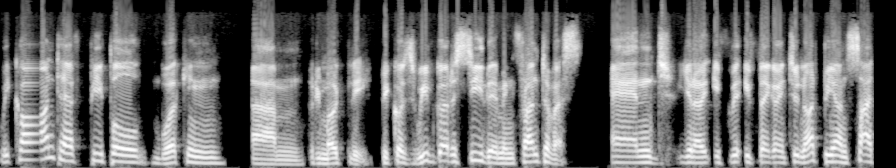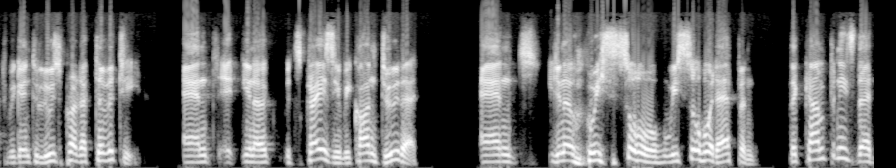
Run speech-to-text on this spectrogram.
we can't have people working um, remotely because we've got to see them in front of us. And, you know, if, if they're going to not be on site, we're going to lose productivity. And it, you know, it's crazy. We can't do that. And you know, we saw we saw what happened. The companies that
